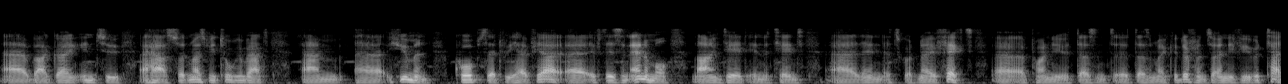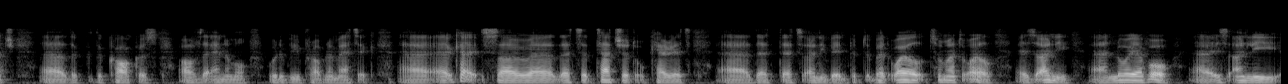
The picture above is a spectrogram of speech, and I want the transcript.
about going into a house. So it must be talking about um, uh, human corpse that we have here. Uh, if there's an animal lying dead in a tent, uh, then it's got no effect uh, upon you. It doesn't it doesn't make a difference. Only if you would touch uh, the the carcass of the animal would it be problematic. okay, so that's a touch it or carry it. that that's only been but but oil tomato oil is only and lo yavo is only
